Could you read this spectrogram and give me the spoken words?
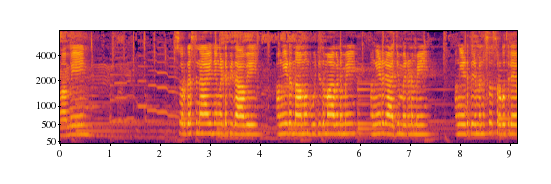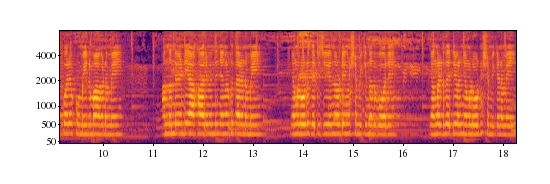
ആമേൻ. സ്വർഗസ്ഥനായ ഞങ്ങളുടെ പിതാവേ അങ്ങയുടെ നാമം പൂജിതമാകണമേ അങ്ങയുടെ രാജ്യം വരണമേ അങ്ങയുടെ തിരുമനസ് സ്വർഗത്തിലെ പോലെ ഭൂമിയിലുമാകണമേ. അന്നു വേണ്ടി ആഹാരം ഇന്ന് ഞങ്ങൾക്ക് തരണമേ. ഞങ്ങളോട് തെറ്റ് ചെയ്യുന്നവരോട് ഞങ്ങൾ ക്ഷമിക്കുന്നത് പോലെ ഞങ്ങളുടെ തെറ്റുകൾ ഞങ്ങളോട് ക്ഷമിക്കണമേ.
